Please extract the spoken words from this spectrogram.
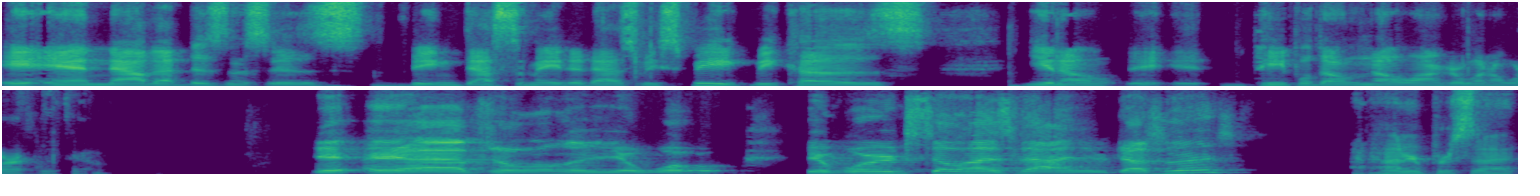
and now that business is being decimated as we speak because you know it, it, people don't no longer want to work with him. Yeah, yeah absolutely. Your, your word still has value doesn't it? 100%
